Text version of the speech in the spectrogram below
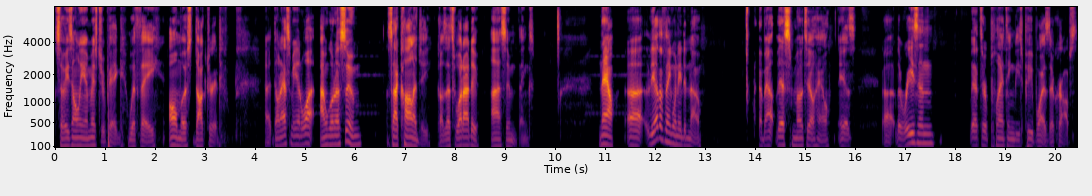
So he's only a Mr. Pig with a almost doctorate. Uh, don't ask me in what. I'm going to assume psychology because that's what I do. I assume things. Now, uh, the other thing we need to know about this Motel Hell is uh, the reason that they're planting these people as their crops.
